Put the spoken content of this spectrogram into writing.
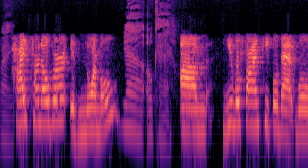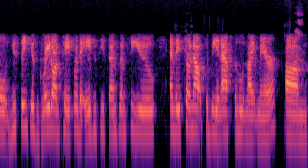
right. high turnover is normal yeah okay um you will find people that will you think is great on paper the agency sends them to you and they turn out to be an absolute nightmare um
